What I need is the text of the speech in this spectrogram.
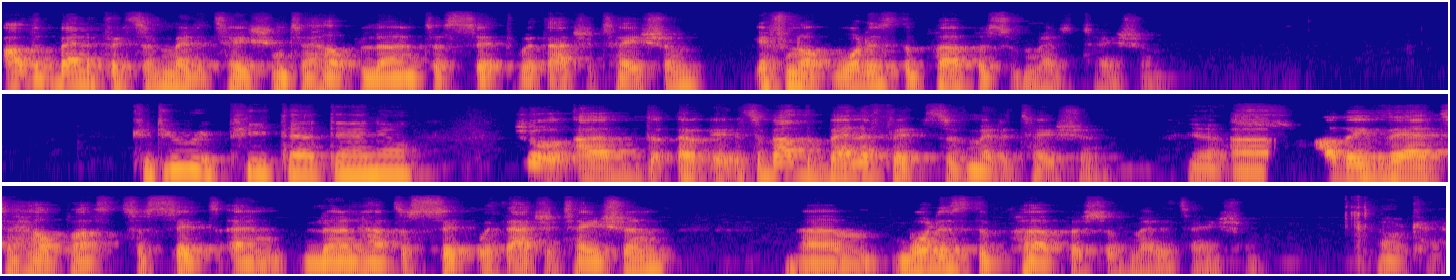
are the benefits of meditation to help learn to sit with agitation? If not, what is the purpose of meditation? Could you repeat that, Daniel? Sure. Uh, the, uh, it's about the benefits of meditation. Yes. Uh, are they there to help us to sit and learn how to sit with agitation? Um, what is the purpose of meditation? Okay.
